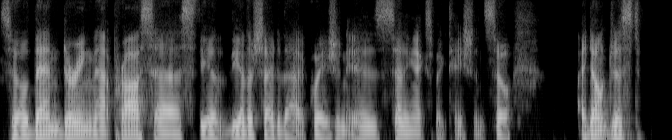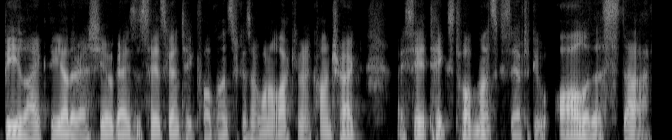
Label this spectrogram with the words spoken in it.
So then during that process, the the other side of that equation is setting expectations. So I don't just be like the other SEO guys that say it's going to take 12 months because I want to lock you in a contract. I say it takes 12 months because I have to do all of this stuff.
